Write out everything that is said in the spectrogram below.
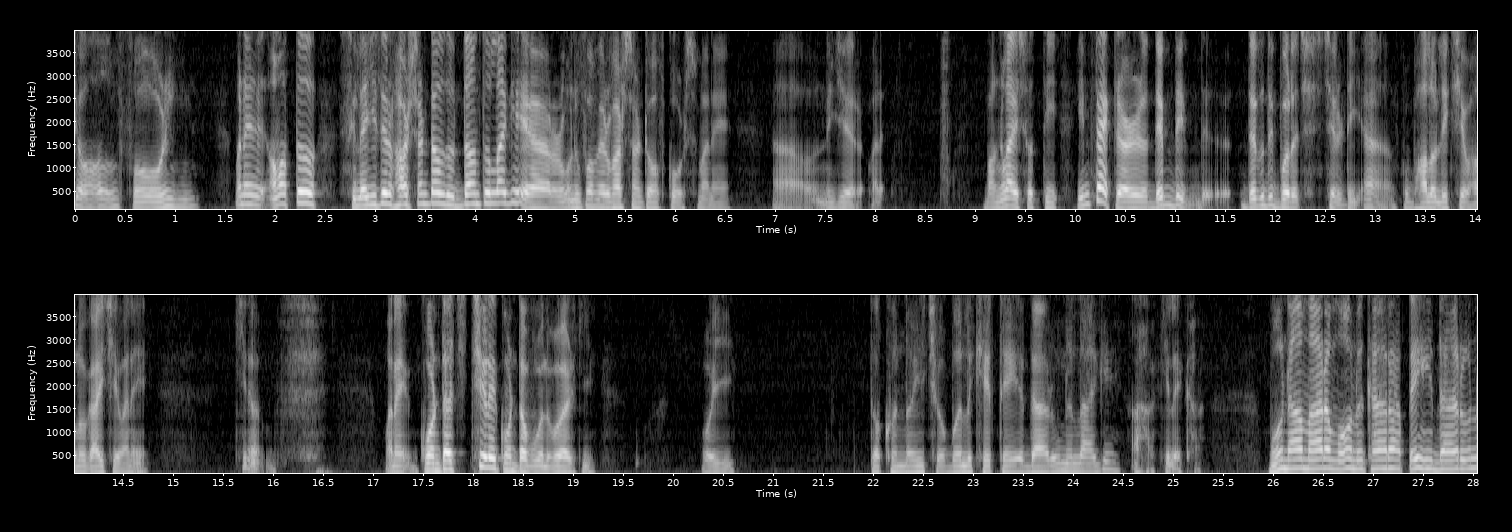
জল ফড়ি। মানে আমার তো শিলাজিতের ভার্সনটাও দুর্দান্ত লাগে আর অনুপমের ভার্সনটা অফকোর্স মানে নিজের মানে বাংলায় সত্যি। ইনফ্যাক্ট আর দেবদীপ দেবদীপ বলেছে ছেলেটি হ্যাঁ খুব ভালো লিখছে, ভালো গাইছে মানে। কি না মানে কোনটা ছেড়ে কোনটা বলব আর কি। ওই, তখন ওই চবল খেতে দারুণ লাগে। আহা, কি লেখা। মন আমার মন খারাপেই দারুণ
